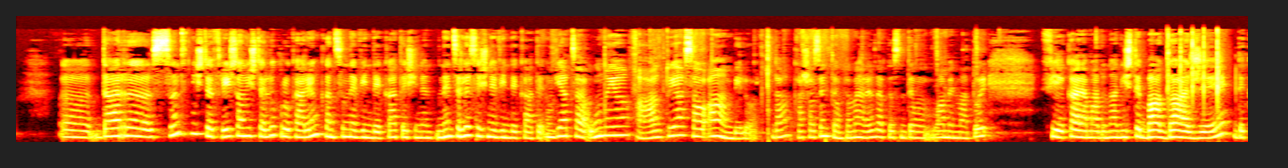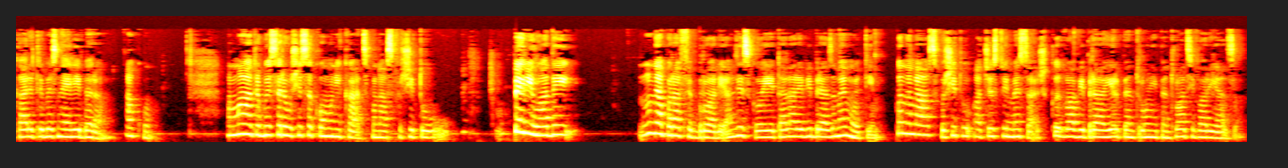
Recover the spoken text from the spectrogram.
uh, dar uh, sunt niște frici sau niște lucruri care încă sunt nevindecate și ne, neînțelese și nevindecate în viața unuia, a altuia sau a ambilor. Da? Că așa se întâmplă, mai ales dacă suntem oameni maturi, fiecare am adunat niște bagaje de care trebuie să ne eliberăm. Acum, normal trebuie să reușiți să comunicați până la sfârșitul perioadei nu neapărat februarie, am zis că o etalare vibrează mai mult timp, până la sfârșitul acestui mesaj. Cât va vibra el pentru unii, pentru alții variază.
